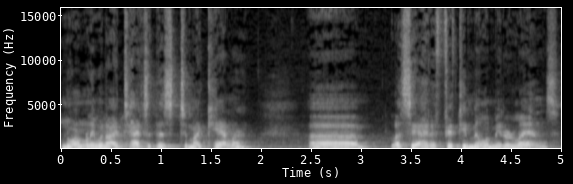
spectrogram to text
Normally when I attach this to my camera, uh, let's say I had a 50 millimeter lens,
